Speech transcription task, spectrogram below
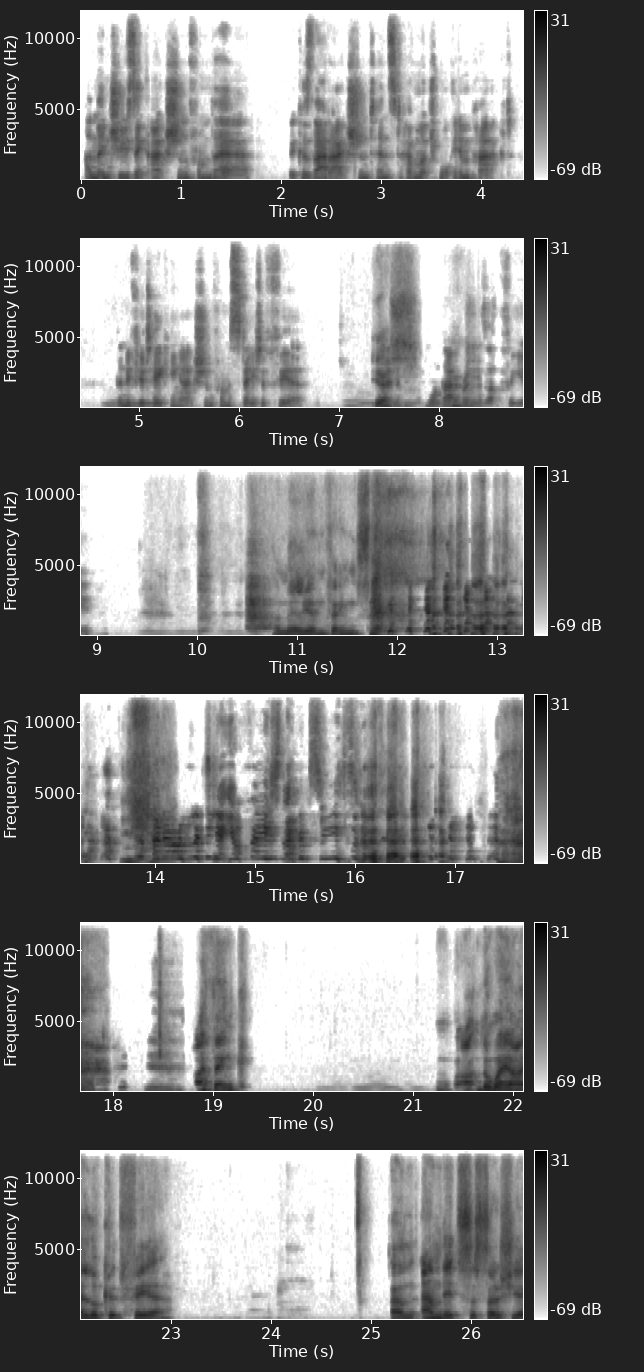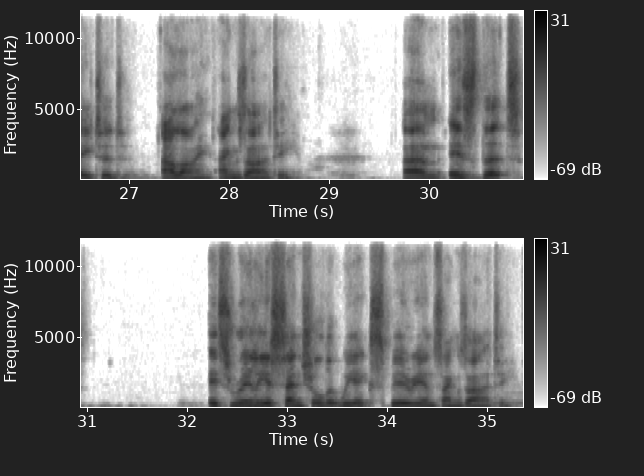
and then choosing action from there, because that action tends to have much more impact than if you're taking action from a state of fear. Yes. What that yes. brings up for you a million things. I know, I was looking at your face, I could see it. I think uh, the way I look at fear um, and its associated ally, anxiety, um, is that it's really essential that we experience anxiety.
